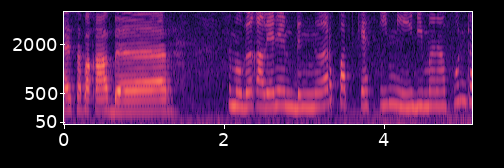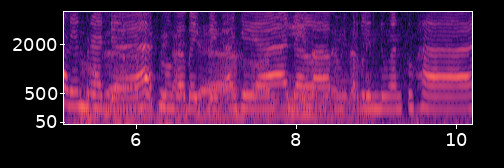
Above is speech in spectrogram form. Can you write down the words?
guys, apa kabar? Semoga kalian yang denger podcast ini di mana pun kalian Semoga berada, baik-baik semoga aja. baik-baik aja ya Amin, dalam amin, amin, amin. perlindungan Tuhan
